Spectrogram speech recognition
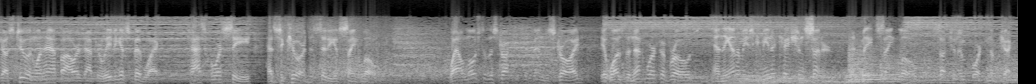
just two and one half hours after leaving its bivouac, Task Force C had secured the city of St. Lo. While most of the structures had been destroyed, it was the network of roads and the enemy's communication center that made St. Lo such an important objective.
